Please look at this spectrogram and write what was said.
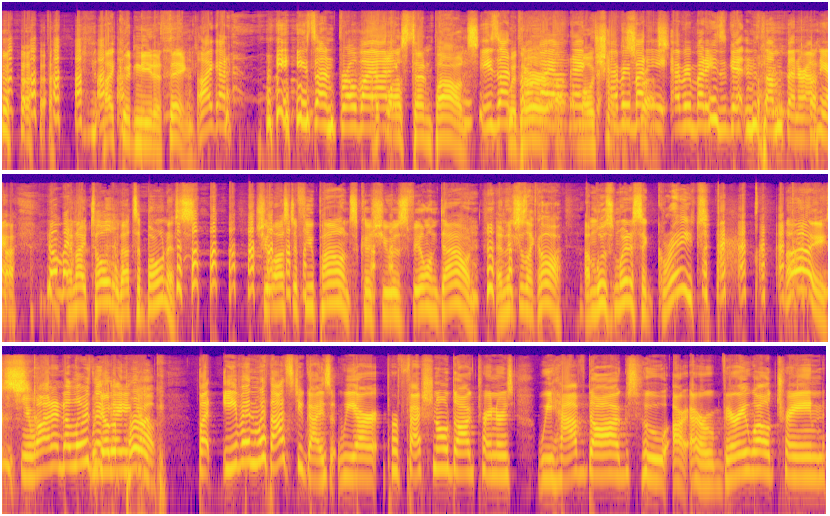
I couldn't eat a thing. I got he's on probiotics. I lost 10 pounds He's on with her uh, probiotics. emotional Everybody, distress. everybody's getting something around here. No, but And I told her that's a bonus. she lost a few pounds because she was feeling down. And then she's like, oh, I'm losing weight. I said, great. Nice. you wanted to lose We it. There you go. But even with us, you guys, we are professional dog trainers. We have dogs who are, are very well trained.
